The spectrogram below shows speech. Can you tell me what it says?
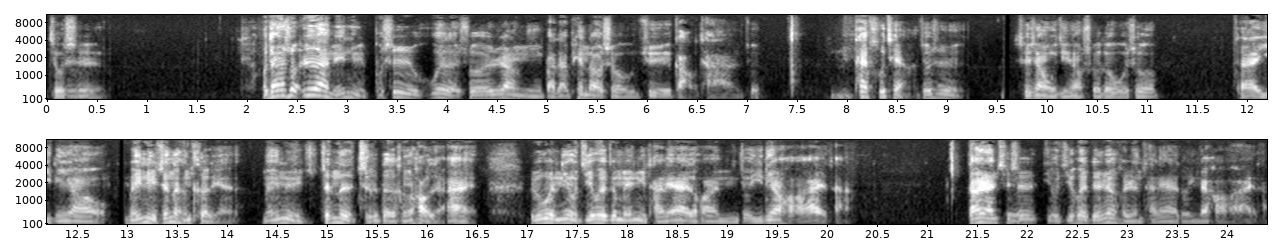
就是我当时说热爱美女，不是为了说让你把她骗到手去搞她，就太肤浅了。就是就像我经常说的，我说。大家一定要，美女真的很可怜，美女真的值得很好的爱。如果你有机会跟美女谈恋爱的话，你就一定要好好爱她。当然，其实有机会跟任何人谈恋爱都应该好好爱她。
